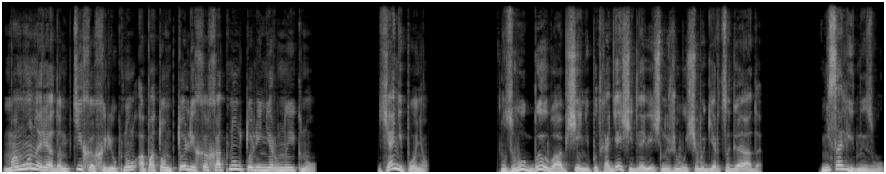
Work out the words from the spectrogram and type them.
Мамона рядом тихо хрюкнул, а потом то ли хохотнул, то ли нервно икнул. Я не понял. Звук был вообще неподходящий для вечно живущего герцога ада. Несолидный звук.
